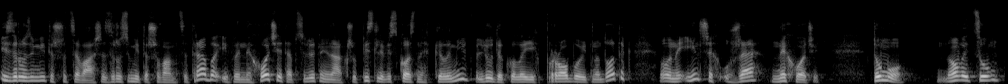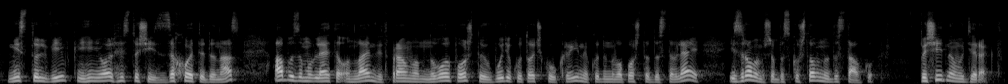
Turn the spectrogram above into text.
і зрозуміти, що це ваше, зрозуміти, що вам це треба, і ви не хочете абсолютно інакше. Після віскозних килимів люди, коли їх пробують на дотик, вони інших уже не хочуть. Тому Новий ЦУМ, місто Львів, княгині Ольги 106. Заходьте до нас або замовляйте онлайн, відправимо вам новою поштою в будь-яку точку України, куди нова пошта доставляє, і зробимо ще безкоштовну доставку. Пишіть нам у Директ.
